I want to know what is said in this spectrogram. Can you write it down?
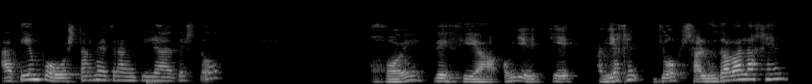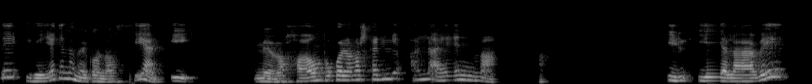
a tiempo o estarme tranquila de esto, joder, decía, oye, que había gente, yo saludaba a la gente y veía que no me conocían y me bajaba un poco la mascarilla a la Enma. Y, a la vez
